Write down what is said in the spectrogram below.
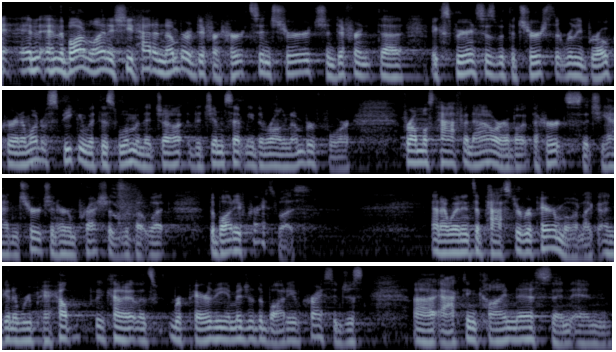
And, and, the bottom line is, she'd had a number of different hurts in church and different uh, experiences with the church that really broke her. And I wound up speaking with this woman that, John, that Jim sent me the wrong number for, for almost half an hour about the hurts that she had in church and her impressions about what the body of Christ was. And I went into pastor repair mode. Like, I'm going to repair, help kind of, let's repair the image of the body of Christ and just uh, act in kindness and, and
